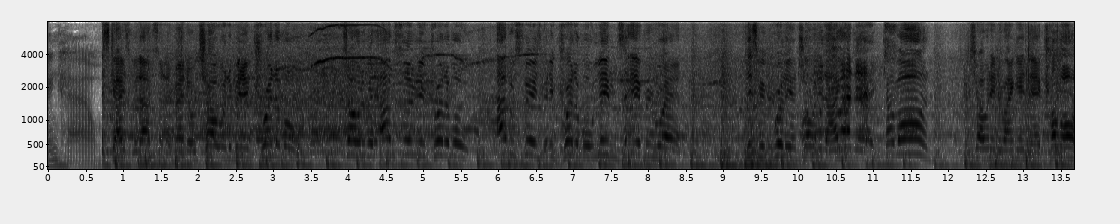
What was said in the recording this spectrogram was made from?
Fucking hell. This game's been absolutely mental. Charlton have been incredible. Charlton have been absolutely incredible. Atmosphere's been incredible. Limbs everywhere. This has been brilliant. Charlton need to hang in there. Come on. Charlton need to hang in there. Come on.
